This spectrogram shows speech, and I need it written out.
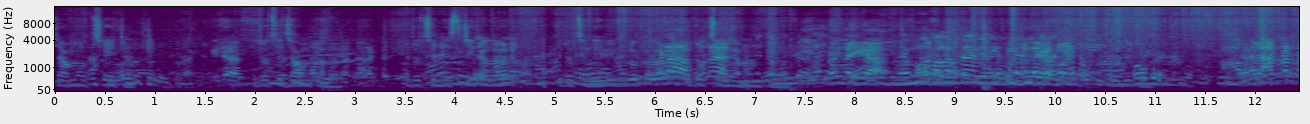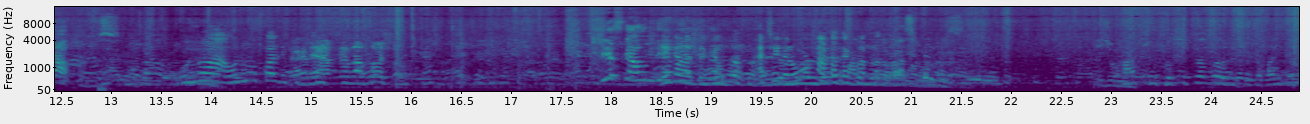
জাম হচ্ছে এটা। এটা হচ্ছে জাম কালার। এটা হচ্ছে মিষ্টি কালার এটা হচ্ছে নেভি ব্লু কালার এটা হচ্ছে লেমন কালার। লেমন কালারটা অন্য অন্য কোয়ালিটি এই আচ্ছা ওনাটা দেখলাম না জন্য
